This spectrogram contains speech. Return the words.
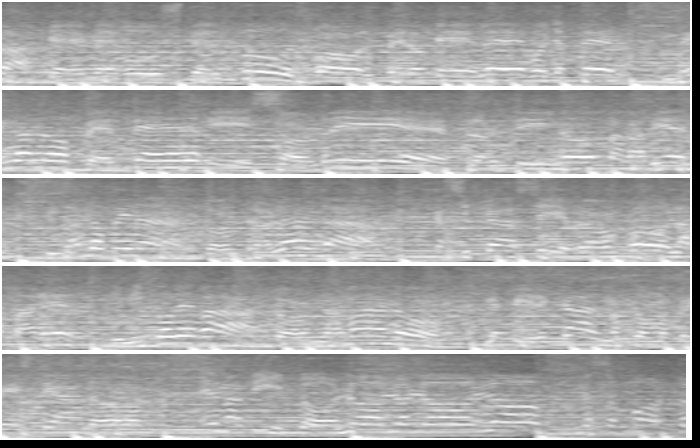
Que me guste el fútbol, pero ¿qué le voy a hacer? Venga y sonríe, Florentino paga bien, dando pena contra Holanda, casi casi rompo la pared y mi colega con la mano me pide calma como cristiano. El maldito lo lo lo lo, no soporto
